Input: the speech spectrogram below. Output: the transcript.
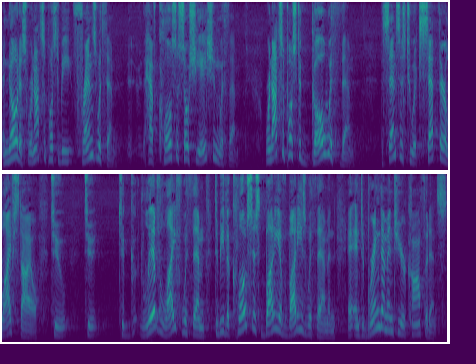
and notice, we're not supposed to be friends with them, have close association with them. We're not supposed to go with them. The sense is to accept their lifestyle, to, to, to live life with them, to be the closest buddy of buddies with them, and, and to bring them into your confidence.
